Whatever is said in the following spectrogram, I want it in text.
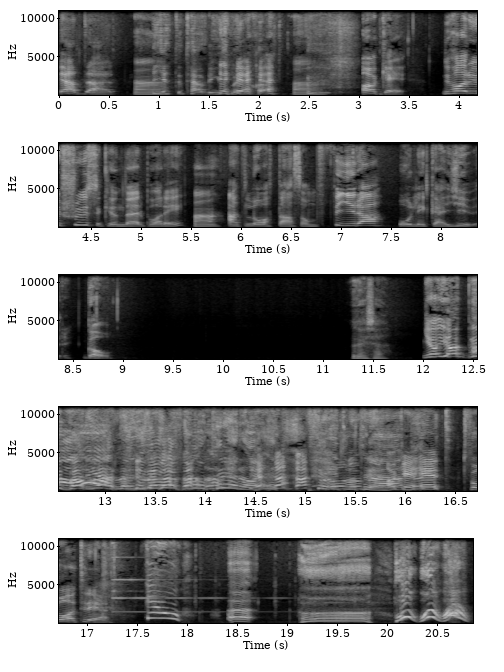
Ja, där. Jättetävlingsmänniska. Okej. Nu har du sju sekunder på dig att låta som fyra olika djur. Go! Okej, kör. Ja, ja, vi börjar! men- ett, två, tre då. Ett, ett, två, tre. Okej, ett, två, tre. Eh, oh, wow, wow.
